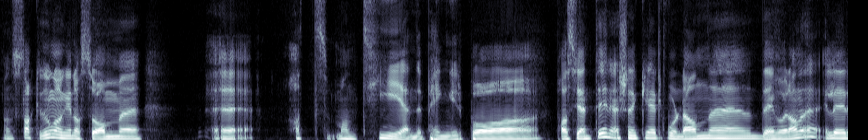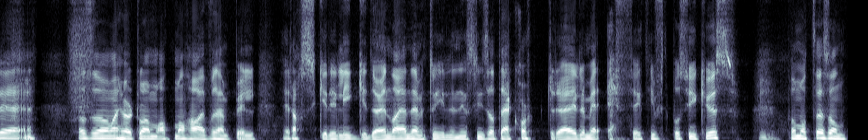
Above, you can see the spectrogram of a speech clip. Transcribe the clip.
Man snakker noen ganger også om eh, eh, at man tjener penger på pasienter. Jeg skjønner ikke helt hvordan eh, det går an. Eller eh, altså, Man har hørt om at man har for eksempel raskere liggedøgn. Da. Jeg nevnte jo innledningsvis at det er kortere eller mer effektivt på sykehus. På en måte sånn,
